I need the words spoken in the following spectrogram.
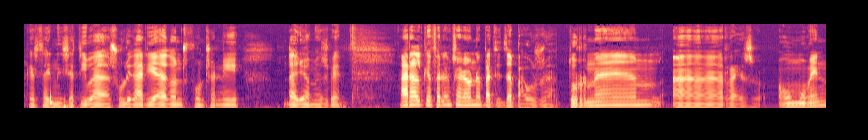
aquesta iniciativa solidària doncs, funcioni d'allò més bé. Ara el que farem serà una petita pausa. Tornem a res, un moment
